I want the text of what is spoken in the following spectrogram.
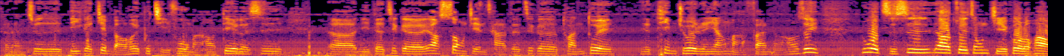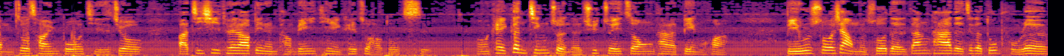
可能就是第一个健保会不给付嘛，哈，第二个是，呃，你的这个要送检查的这个团队，你的 team 就会人仰马翻了，哈，所以如果只是要追踪结构的话，我们做超音波其实就把机器推到病人旁边，一天也可以做好多次，我们可以更精准的去追踪它的变化。比如说，像我们说的，当它的这个多普勒，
